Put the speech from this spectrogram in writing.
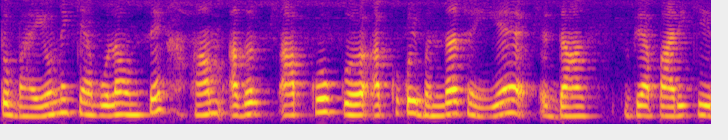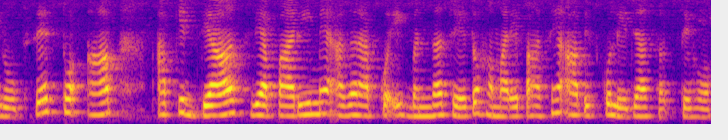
तो भाइयों ने क्या बोला उनसे? हम अगर आपको आपको कोई बंदा चाहिए दास व्यापारी के रूप से तो आप, आपके द्यास व्यापारी में अगर आपको एक बंदा चाहिए तो हमारे पास है, आप इसको ले जा सकते हो।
